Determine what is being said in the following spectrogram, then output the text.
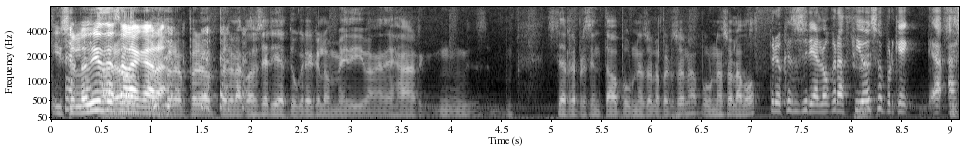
Y se lo dices Claro, a la cara. Pero, pero, pero la cosa sería: ¿tú crees que los medios iban a dejar ser representados por una sola persona, por una sola voz? Pero es que eso sería lo gracioso porque Sí, así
